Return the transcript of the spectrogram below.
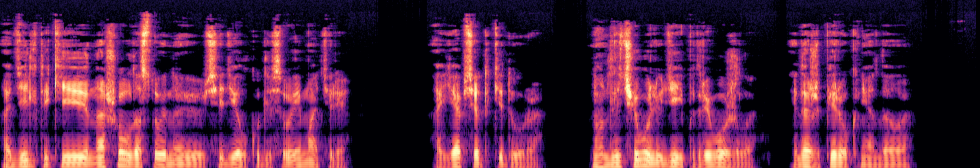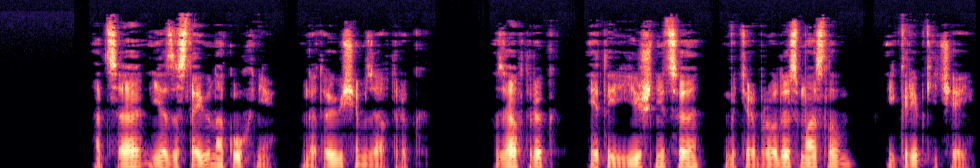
Адель таки нашел достойную сиделку для своей матери. А я все-таки дура. Но для чего людей потревожила и даже пирог не отдала? Отца я застаю на кухне, готовящим завтрак. Завтрак – это яичница, бутерброды с маслом и крепкий чай.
